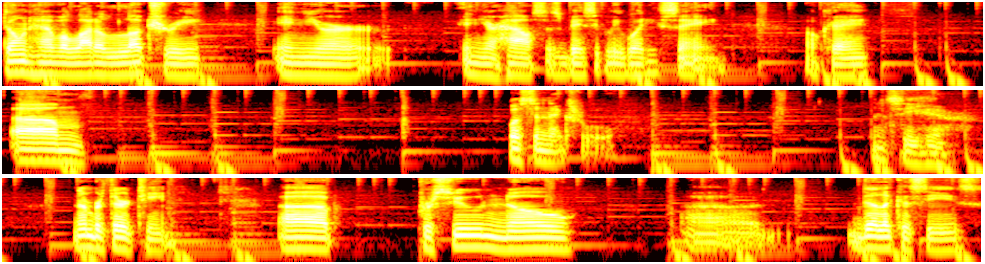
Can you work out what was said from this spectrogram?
don't have a lot of luxury in your, in your house is basically what he's saying. Okay. Um, what's the next rule? Let's see here. Number 13. Uh, pursue no uh, delicacies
